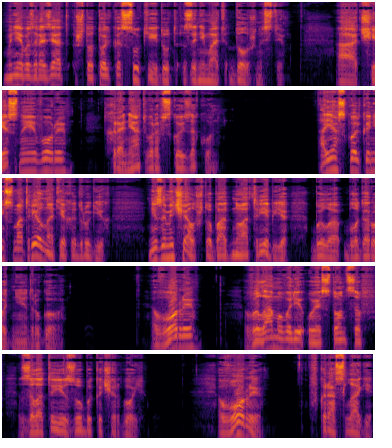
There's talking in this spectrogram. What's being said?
Мне возразят, что только суки идут занимать должности, а честные воры хранят воровской закон. А я сколько ни смотрел на тех и других, не замечал, чтобы одно отребье было благороднее другого. Воры выламывали у эстонцев золотые зубы кочергой. Воры в Краслаге,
